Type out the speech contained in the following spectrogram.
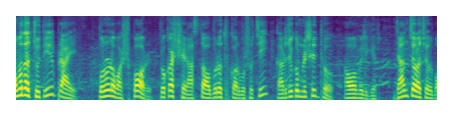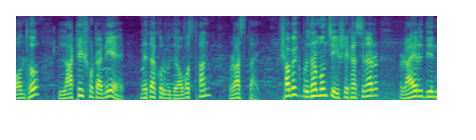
ক্ষমতাচ্যুতির প্রায় পনেরো মাস পর প্রকাশ্যে রাস্তা অবরোধ কর্মসূচি কার্যক্রম নিষিদ্ধ আওয়ামী লীগের। যান চলাচল বন্ধ, লাঠি সোঁটা নিয়ে নেতাকর্মীদের অবস্থান রাস্তায়। সাবেক প্রধানমন্ত্রী শেখ হাসিনার রায়ের দিন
